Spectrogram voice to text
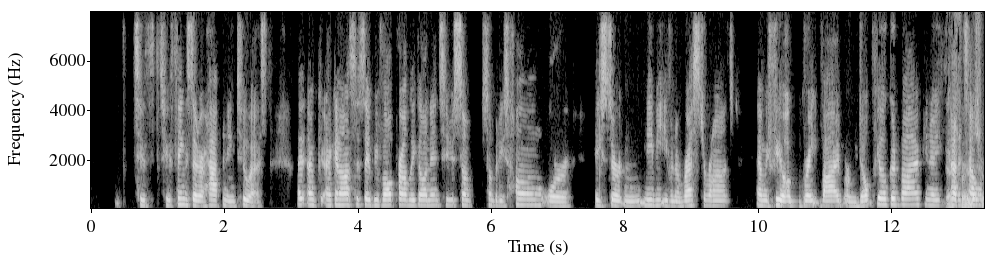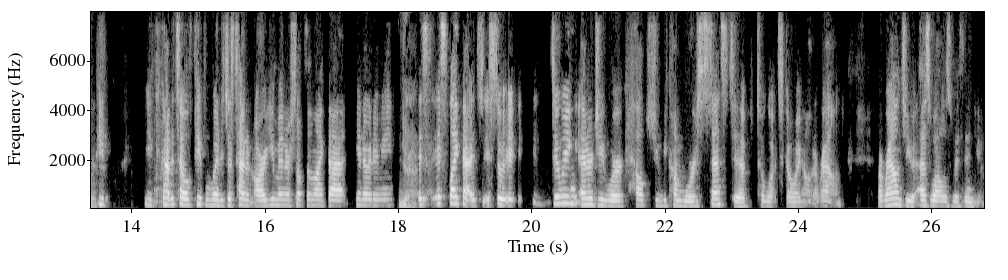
to to things that are happening to us I, I, can also say we've all probably gone into some somebody's home or a certain maybe even a restaurant and we feel a great vibe or we don't feel a good vibe you know you kind of tell true. people you can kind of tell if people might have just had an argument or something like that. You know what I mean? Yeah. It's it's like that. It's, it's so it, doing energy work helps you become more sensitive to what's going on around around you as well as within you,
